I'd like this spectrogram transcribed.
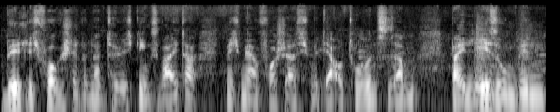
bildlich vorgestellt und natürlich ging es weiter, wenn ich mir vorstelle, dass ich mit der Autorin zusammen bei Lesungen bin.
